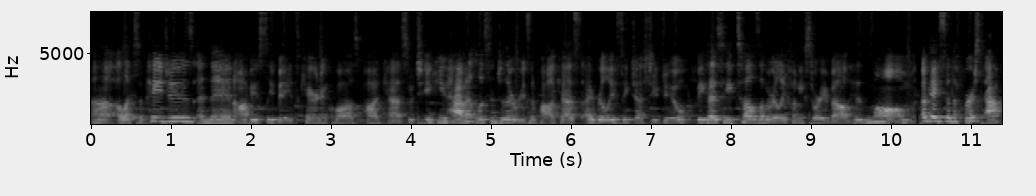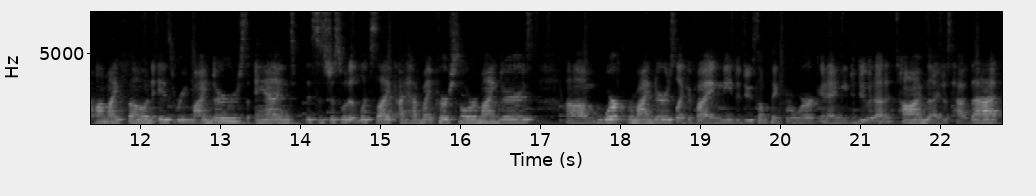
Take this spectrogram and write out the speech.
uh, Alexa Pages, and then obviously Bates, Karen, and Qua's podcast, which if you haven't listened to their recent podcast, I really suggest you do because he tells a really funny story about his mom. Okay, so the first app on my phone is Reminders, and this is just what it looks like. I have my personal reminders, um, work reminders, like if I need to do something for work and I need to do it at a time, then I just have that.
